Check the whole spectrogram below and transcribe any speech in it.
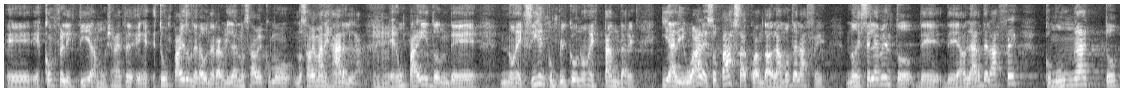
eh, es conflictiva. Mucha gente, en, esto es un país donde la vulnerabilidad no sabe cómo, no sabe manejarla. Es un país donde nos exigen cumplir con unos estándares. Y al igual eso pasa cuando hablamos de la fe. No ese elemento de, de hablar de la fe como un acto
